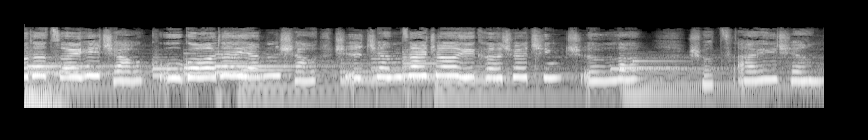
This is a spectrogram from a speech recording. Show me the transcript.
我的嘴角，哭过的眼梢，时间在这一刻却静止了，说再见，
